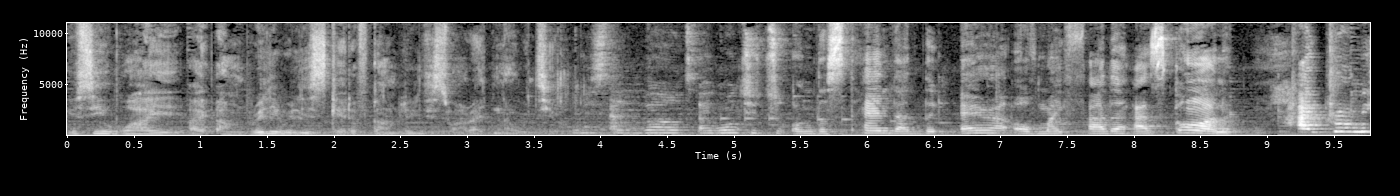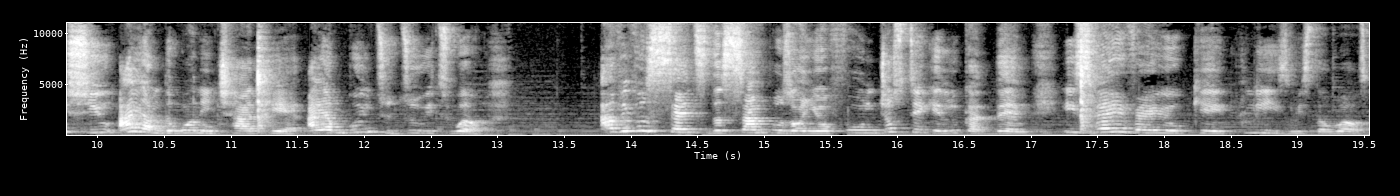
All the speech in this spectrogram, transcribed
You see why I am really, really scared of gambling this one right now with you. Mr. Welt, I want you to understand that the era of my father has gone. I promise you, I am the one in charge here. I am going to do it well. I've even sent the samples on your phone. Just take a look at them. It's very, very okay. Please, Mr. Wells.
